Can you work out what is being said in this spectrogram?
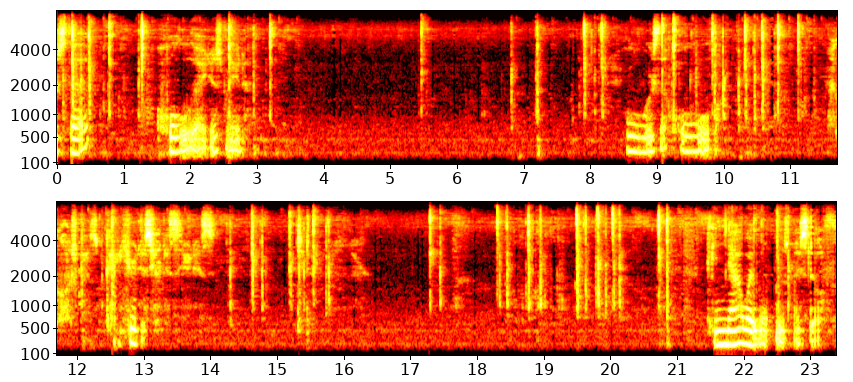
Where's that hole that I just made? Oh, where's that hole? Oh my gosh, guys. Okay, here it is, here it is, here it is. Okay, now I won't lose my stuff.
